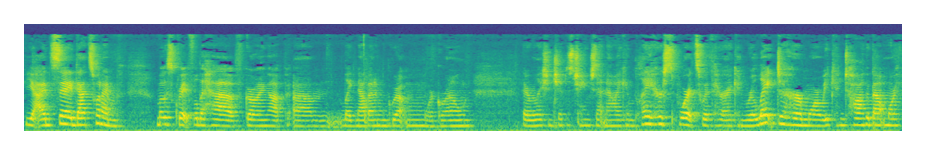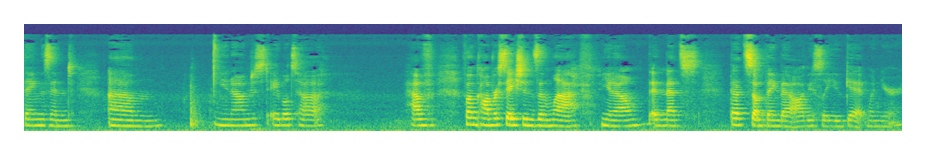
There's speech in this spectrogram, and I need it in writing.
yeah, I'd say that's what I'm most grateful to have growing up. Um, like now that I'm gro- more grown, their relationship has changed. That now I can play her sports with her. I can relate to her more. We can talk about more things, and um, you know, I'm just able to have fun conversations and laugh. You know, and that's that's something that obviously you get when you're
